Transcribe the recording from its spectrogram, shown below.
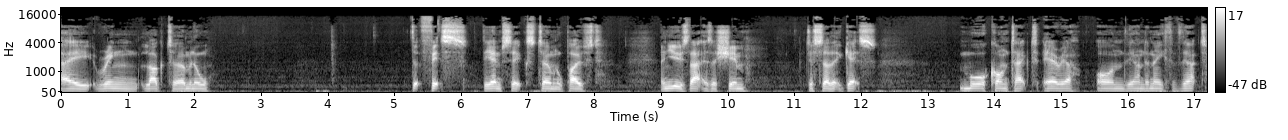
a ring lug terminal that fits the M6 terminal post and use that as a shim just so that it gets more contact area on the underneath of that.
